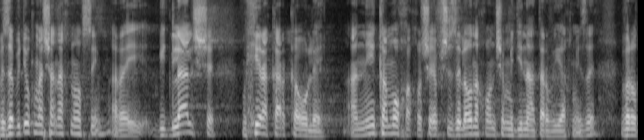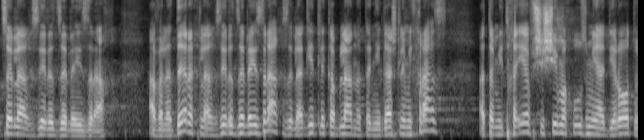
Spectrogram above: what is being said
וזה בדיוק מה שאנחנו עושים. הרי בגלל שמחיר הקרקע עולה, אני כמוך חושב שזה לא נכון שמדינה תרוויח מזה, ורוצה להחזיר את זה לאזרח, אבל הדרך להחזיר את זה לאזרח זה להגיד לקבלן, אתה ניגש למכרז, אתה מתחייב 60% מהדירות או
